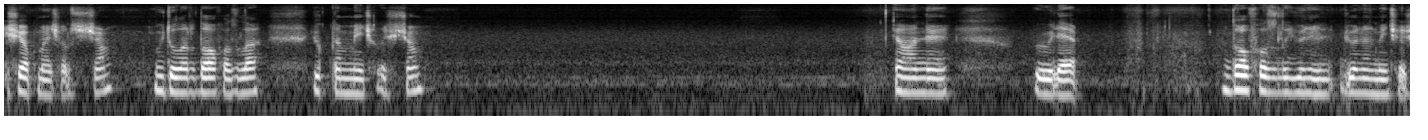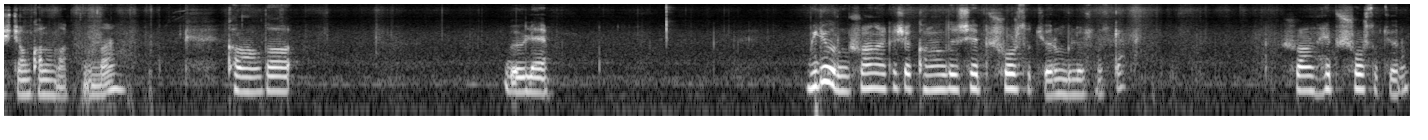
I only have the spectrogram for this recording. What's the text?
iş yapmaya çalışacağım. Videoları daha fazla yüklenmeye çalışacağım. Yani böyle daha fazla yönel, yönelmeye çalışacağım kanal hakkında. Kanalda böyle biliyorum şu an arkadaşlar kanalda hep short atıyorum biliyorsunuz ki. Şu an hep short atıyorum.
